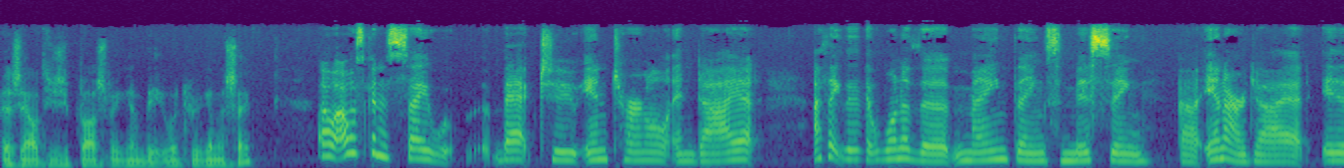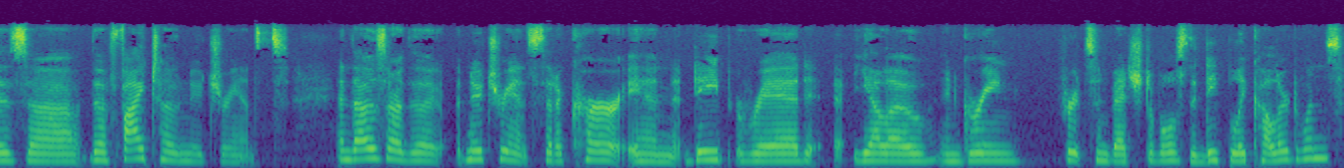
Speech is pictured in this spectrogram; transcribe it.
as healthy as you possibly can be what were you going to say Oh, I was going to say back to internal and diet. I think that one of the main things missing uh, in our diet is uh, the phytonutrients. And those are the nutrients that occur in deep red, yellow, and green fruits and vegetables, the deeply colored ones.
